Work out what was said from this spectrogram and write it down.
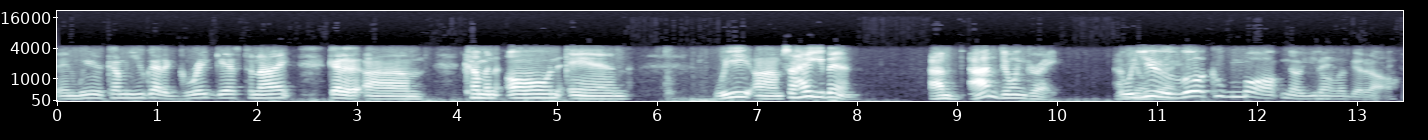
and we are coming. You got a great guest tonight. Got a um coming on, and we um. So how you been? I'm I'm doing great. I'm well, doing you great. look more. No, you don't look good at all.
